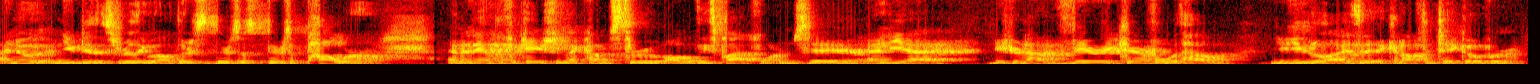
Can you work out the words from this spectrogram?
I know that, and you do this really well. There's there's a there's a power and an amplification that comes through all of these platforms. Yeah, yeah. And yet, if you're not very careful with how you utilize it, it can often take over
